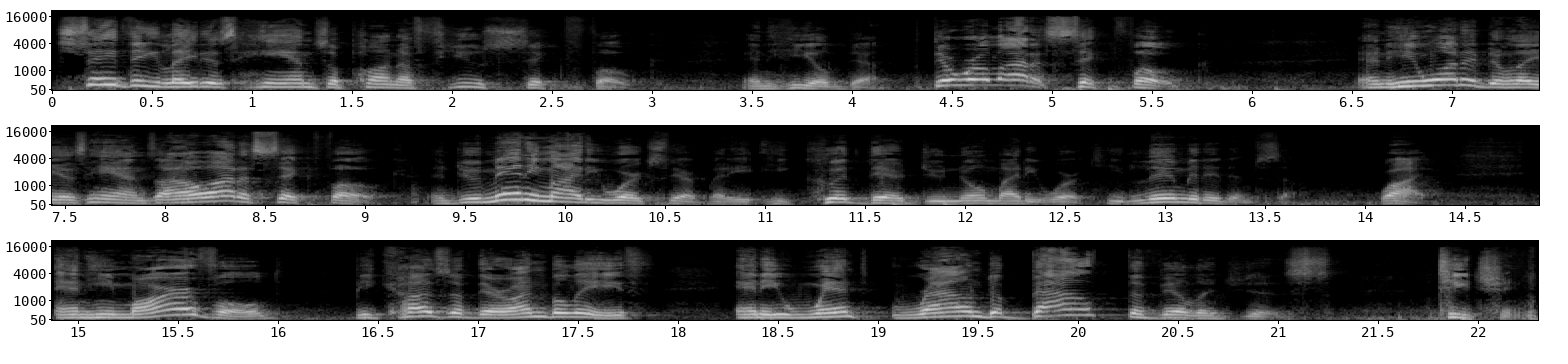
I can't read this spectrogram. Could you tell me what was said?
save that he laid his hands upon a few sick folk and healed them. There were a lot of sick folk. And he wanted to lay his hands on a lot of sick folk and do many mighty works there, but he, he could there do no mighty work. He limited himself. Why? And he marveled because of their unbelief and he went round about the villages teaching.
